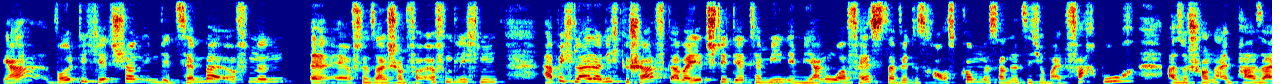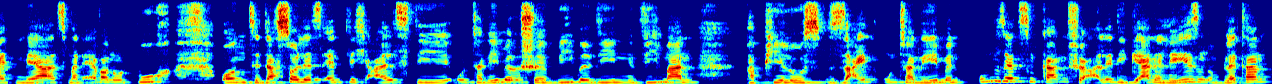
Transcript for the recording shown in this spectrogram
Ja, wollte ich jetzt schon im Dezember öffnen, äh, eröffnen, sage ich schon, veröffentlichen. Habe ich leider nicht geschafft, aber jetzt steht der Termin im Januar fest, da wird es rauskommen. Es handelt sich um ein Fachbuch, also schon ein paar Seiten mehr als mein Evernote-Buch. Und das soll letztendlich als die unternehmerische Bibel dienen, wie man papierlos sein Unternehmen umsetzen kann für alle, die gerne lesen und blättern.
